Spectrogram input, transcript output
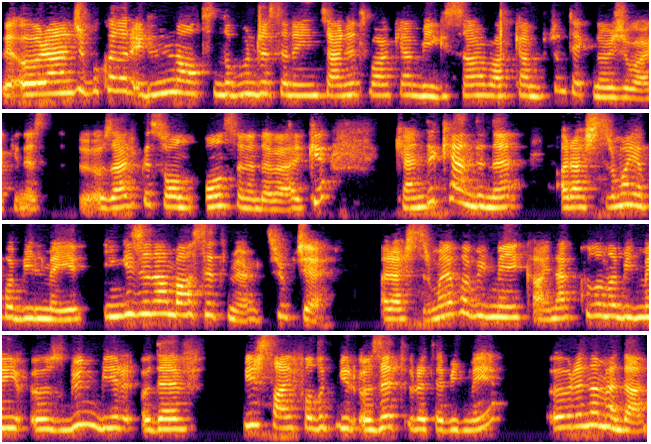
Ve öğrenci bu kadar elinin altında bunca sene internet varken, bilgisayar varken, bütün teknoloji varken özellikle son 10 senede belki kendi kendine araştırma yapabilmeyi, İngilizceden bahsetmiyorum, Türkçe araştırma yapabilmeyi, kaynak kullanabilmeyi, özgün bir ödev, bir sayfalık bir özet üretebilmeyi öğrenemeden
